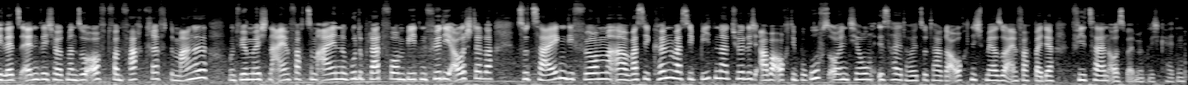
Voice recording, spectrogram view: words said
die letztendlich hört man so oft von Fachkräftemangel und wir möchten einfach zum einen eine gute Plattform bieten für die Aussteller, zu zeigen, die Firmen, äh, was sie können, was sie bieten natürlich, aber auch die Berufsorientierung ist halt heutzutage auch nicht mehr so einfach bei der Vielzahl an Auswahlmöglichkeiten.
